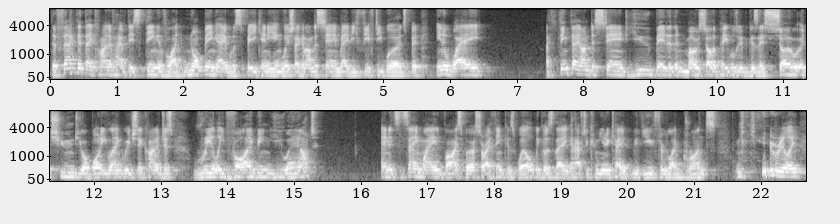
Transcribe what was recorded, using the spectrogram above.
The fact that they kind of have this thing of like not being able to speak any English, they can understand maybe 50 words, but in a way, I think they understand you better than most other people do because they're so attuned to your body language. They're kind of just really vibing you out. And it's the same way, vice versa, I think, as well, because they have to communicate with you through like grunts. you really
